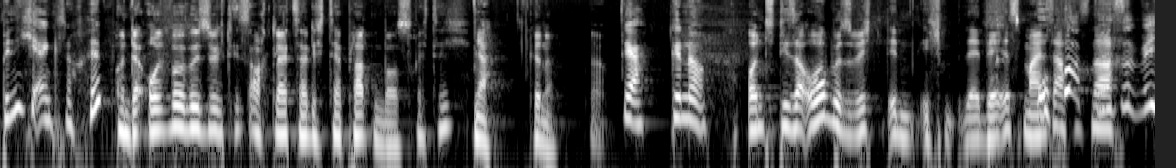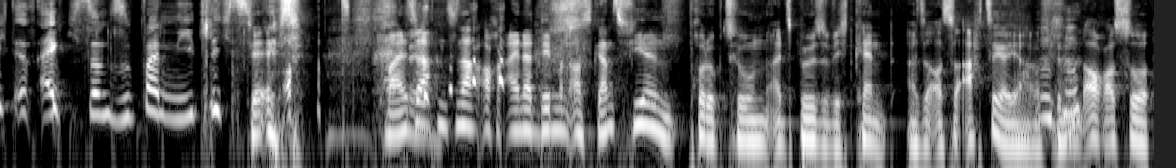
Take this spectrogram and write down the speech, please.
Bin ich eigentlich noch hip? Und der Oberbösewicht ist auch gleichzeitig der Plattenboss, richtig? Ja, genau. Ja, genau. Und dieser Oberbösewicht, ich, der, der ist meines Erachtens nach Oberbösewicht ist eigentlich so ein super niedliches Der ist meines Erachtens nach auch einer, den man aus ganz vielen Produktionen als Bösewicht kennt. Also aus so 80er Jahre Filmen und auch aus so,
